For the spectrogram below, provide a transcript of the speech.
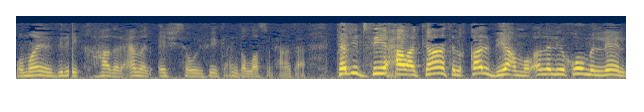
وما يدريك هذا العمل إيش يسوي فيك عند الله سبحانه وتعالى. تجد في حركات القلب يأمر اللي يقوم الليل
